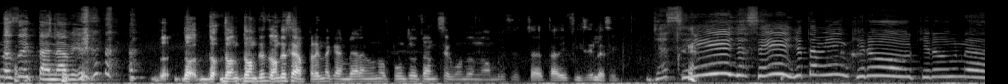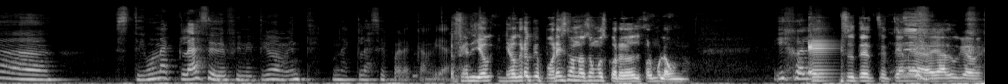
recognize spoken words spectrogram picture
no soy tan hábil. ¿Dónde, ¿Dónde se aprende a cambiar en uno punto tantos segundos nombres? Está, está, difícil así. Ya sé, ya sé. Yo también quiero, quiero una, este, una clase, definitivamente. Una clase para cambiar. Yo, yo creo que por eso no somos corredores de Fórmula 1. Híjole. Eso te, te tiene algo que ver.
